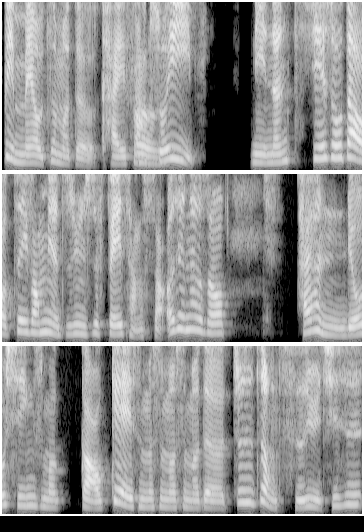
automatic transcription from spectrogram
并没有这么的开放，嗯所以你能接收到这一方面的资讯是非常少，而且那个时候还很流行什么搞 gay 什么什么什么的，就是这种词语，其实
